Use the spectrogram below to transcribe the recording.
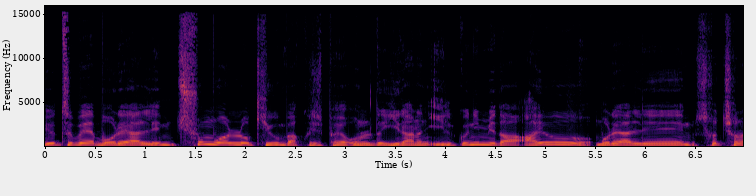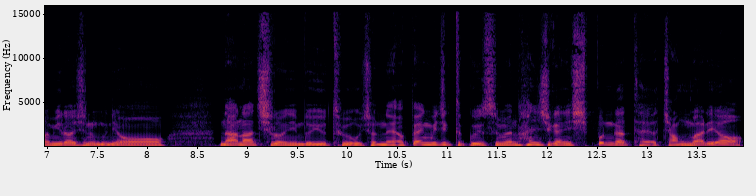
유튜브에 모래알님 춤월로 기운 받고 싶어요. 오늘도 일하는 일꾼입니다. 아유 모래알님 소처럼 일하시는군요. 나나치로님도 유튜브에 오셨네요. 백뮤직 듣고 있으면 1시간이 10분 같아요. 정말이요?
